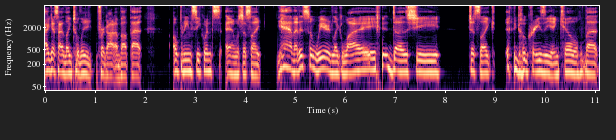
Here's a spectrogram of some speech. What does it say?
I guess I like totally forgot about that opening sequence and was just like, yeah, that is so weird. Like, why does she just like go crazy and kill that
